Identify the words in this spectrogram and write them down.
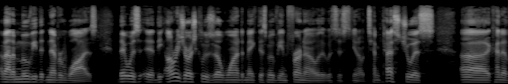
about a movie that never was. There was uh, the Henri Georges Clouzot wanted to make this movie Inferno. It was just you know tempestuous uh, kind of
